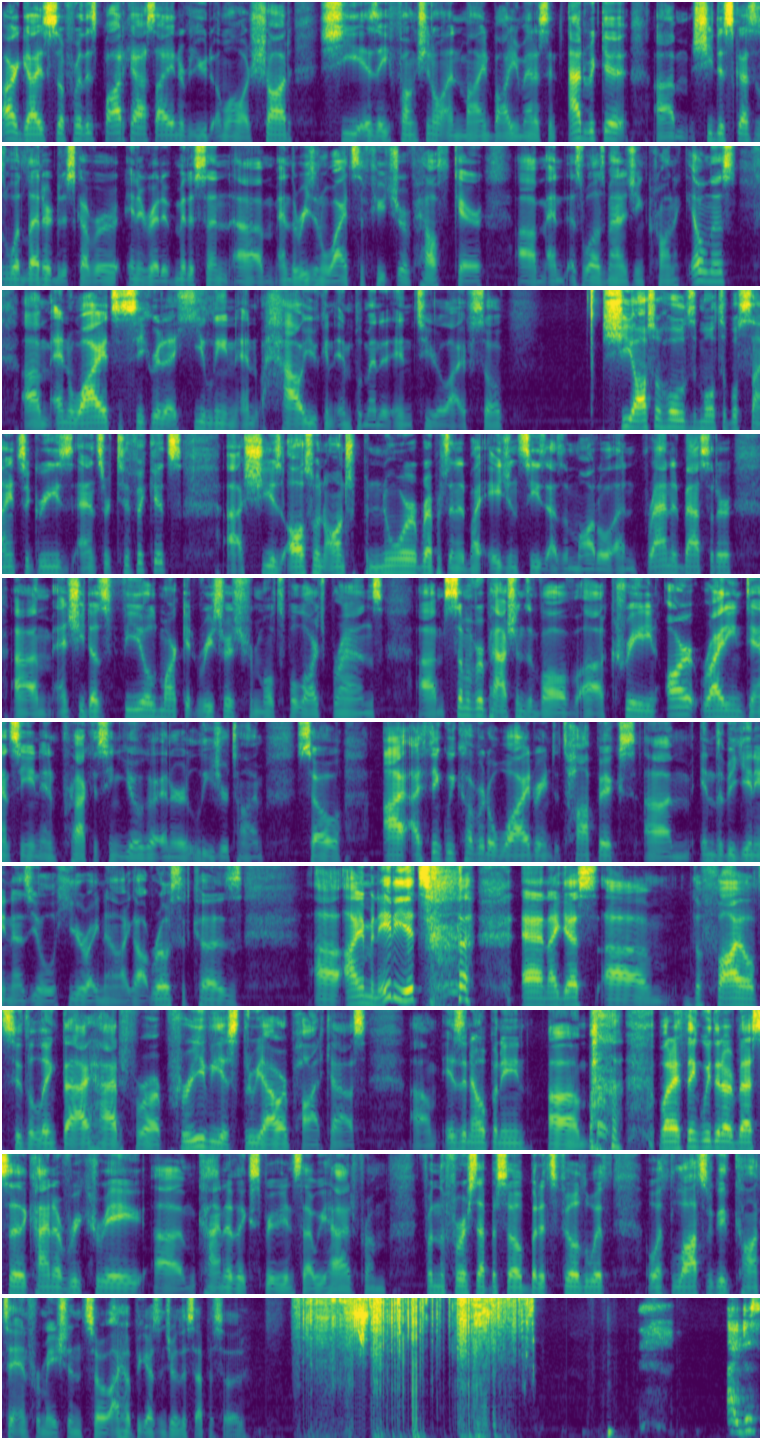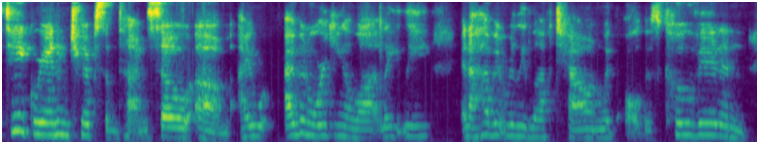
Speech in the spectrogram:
All right, guys. So for this podcast, I interviewed Amal Arshad. She is a functional and mind body medicine advocate. Um, she discusses what led her to discover integrative medicine um, and the reason why it's the future of healthcare, um, and as well as managing chronic illness, um, and why it's a secret of healing and how you can implement it into your life. So she also holds multiple science degrees and certificates. Uh, she is also an entrepreneur represented by agencies as a model and brand ambassador. Um, and she does field market research for multiple large brands. Um, some of her passions involve uh, creating art, writing, dancing, and practicing yoga in her leisure time. So, I, I think we covered a wide range of topics. Um, in the beginning, as you'll hear right now, I got roasted because uh, I am an idiot, and I guess um, the file to the link that I had for our previous three-hour podcast um, isn't opening. Um, but I think we did our best to kind of recreate um, kind of experience that we had from from the first episode. But it's filled with with lots of good content information. So I hope you guys enjoy this episode. I just take random trips sometimes. So um, I I've been working a lot lately, and I haven't really left town with all this COVID. And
